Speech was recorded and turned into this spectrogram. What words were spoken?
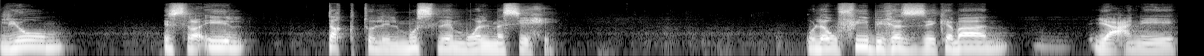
اليوم إسرائيل تقتل المسلم والمسيحي. ولو في بغزة كمان يعني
